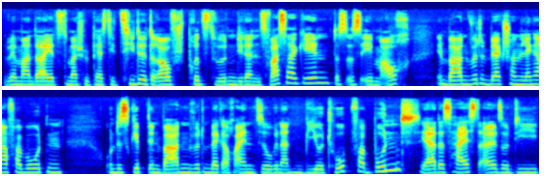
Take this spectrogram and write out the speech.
wenn man da jetzt zum Beispiel Pestizide drauf spritzt, würden die dann ins Wasser gehen. Das ist eben auch in Baden-Württemberg schon länger verboten. Und es gibt in Baden-Württemberg auch einen sogenannten Biotopverbund. Ja, das heißt also, die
